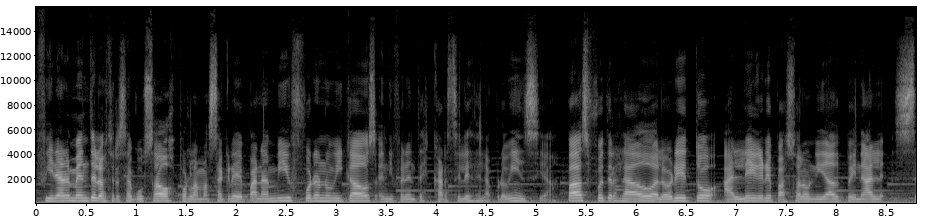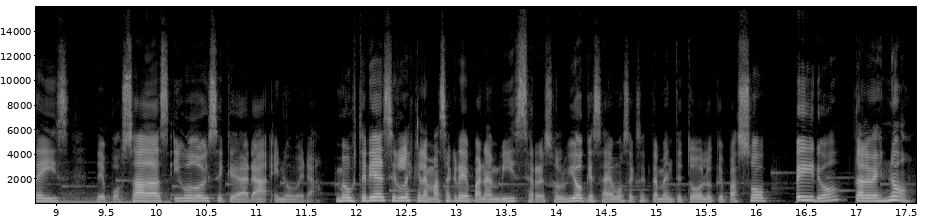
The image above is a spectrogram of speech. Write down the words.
Finalmente, los tres acusados por la masacre de Panambí fueron ubicados en diferentes cárceles de la provincia. Paz fue trasladado a Loreto, Alegre pasó a la unidad penal 6 de Posadas y Godoy se quedará en Oberá. Me gustaría decirles que la masacre de Panambí se resolvió, que sabemos exactamente todo lo que pasó, pero tal vez no.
